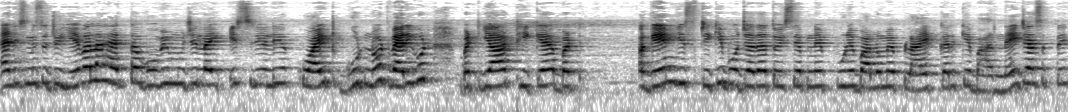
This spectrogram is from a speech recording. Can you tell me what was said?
एंड इसमें से जो ये वाला हैक था वो भी मुझे like it's really quite good not very good but या ठीक है बट अगेन ये स्टिकी बहुत ज़्यादा है तो इसे अपने पूरे बालों में अप्लाई करके बाहर नहीं जा सकते।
